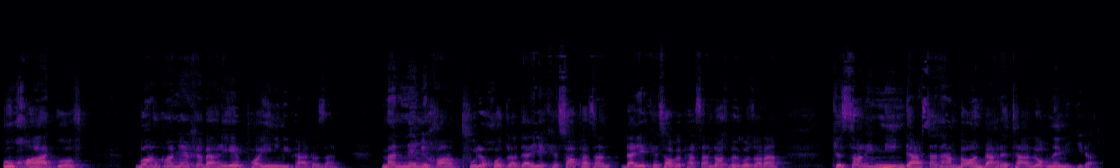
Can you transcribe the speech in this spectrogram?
او خواهد گفت بانک ها نرخ بهره پایینی می‌پردازند. من نمی‌خواهم پول خود را در یک حساب پسند در یک حساب پسنداز بگذارم که سالی نیم درصد هم به آن بهره تعلق نمی‌گیرد.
